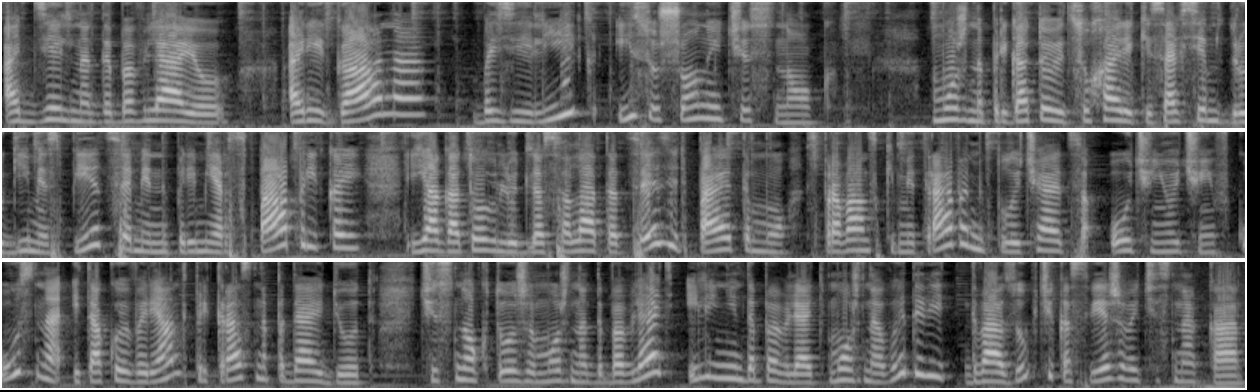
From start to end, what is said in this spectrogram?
Отдельно добавляю орегано, базилик и сушеный чеснок. Можно приготовить сухарики совсем с другими специями, например, с паприкой. Я готовлю для салата «Цезарь», поэтому с прованскими травами получается очень-очень вкусно, и такой вариант прекрасно подойдет. Чеснок тоже можно добавлять или не добавлять. Можно выдавить два зубчика свежего чеснока.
